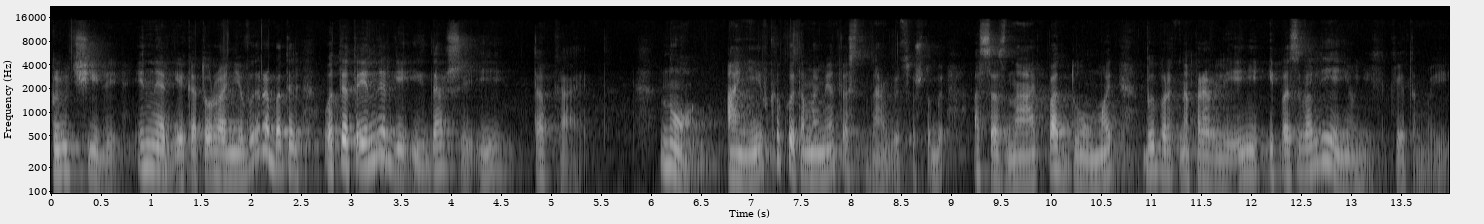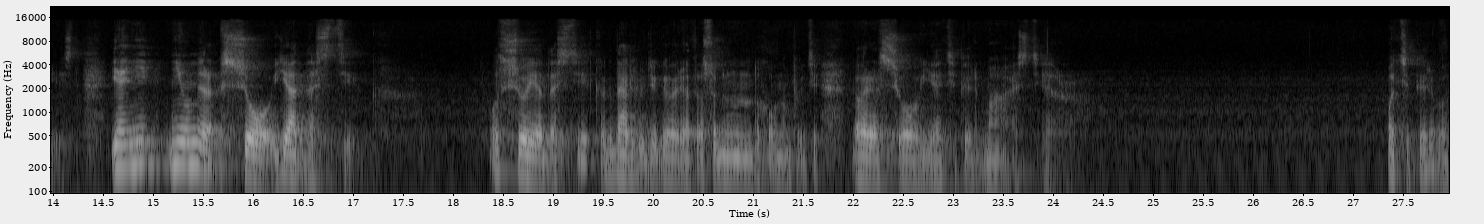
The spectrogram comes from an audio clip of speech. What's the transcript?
включили, энергия, которую они выработали, вот эта энергия их дальше и толкает. Но они в какой-то момент останавливаются, чтобы осознать, подумать, выбрать направление, и позволение у них к этому есть. И они не умирают. Все, я достиг. Вот все я достиг, когда люди говорят, особенно на духовном пути, говорят, все, я теперь мастер. Вот теперь вы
